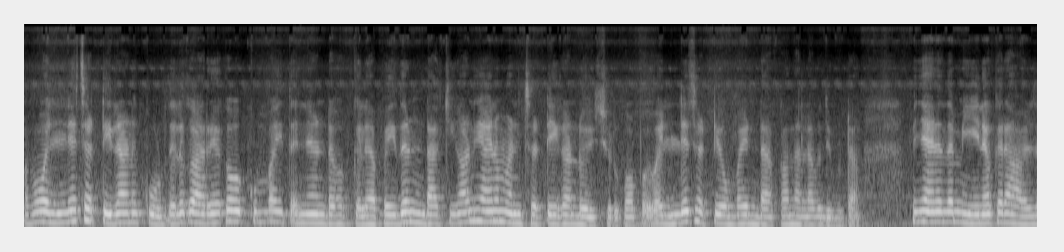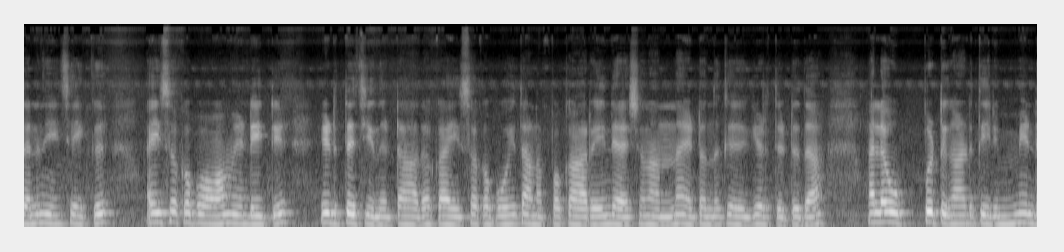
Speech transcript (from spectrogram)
അപ്പോൾ വലിയ ചട്ടിയിലാണ് കൂടുതൽ കറിയൊക്കെ വെക്കുമ്പോൾ അതിൽ തന്നെയാണ് വെക്കൽ അപ്പോൾ ഇത് ഉണ്ടാക്കിക്കാണ്ട് ഞാൻ മൺചട്ടി കണ്ട് ഒഴിച്ചു കൊടുക്കും. അപ്പോൾ വലിയ ചട്ടി ആകുമ്പോൾ ഉണ്ടാക്കാൻ നല്ല ബുദ്ധിമുട്ടാണ് അപ്പോൾ ഞാനെന്താ മീനൊക്കെ രാവിലെ തന്നെ നീച്ചേക്ക് ഐസൊക്കെ പോകാൻ വേണ്ടിയിട്ട് എടുത്ത് വെച്ചിരുന്നിട്ട് അതൊക്കെ ഐസൊക്കെ പോയി തണുപ്പൊക്കെ അറിയതിന്റെ ശേഷം നന്നായിട്ടൊന്ന് കഴുകി എടുത്തിട്ട് ഇതാ നല്ല ഉപ്പിട്ട് കാണ്ട് തിരുമ്മിണ്ട്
